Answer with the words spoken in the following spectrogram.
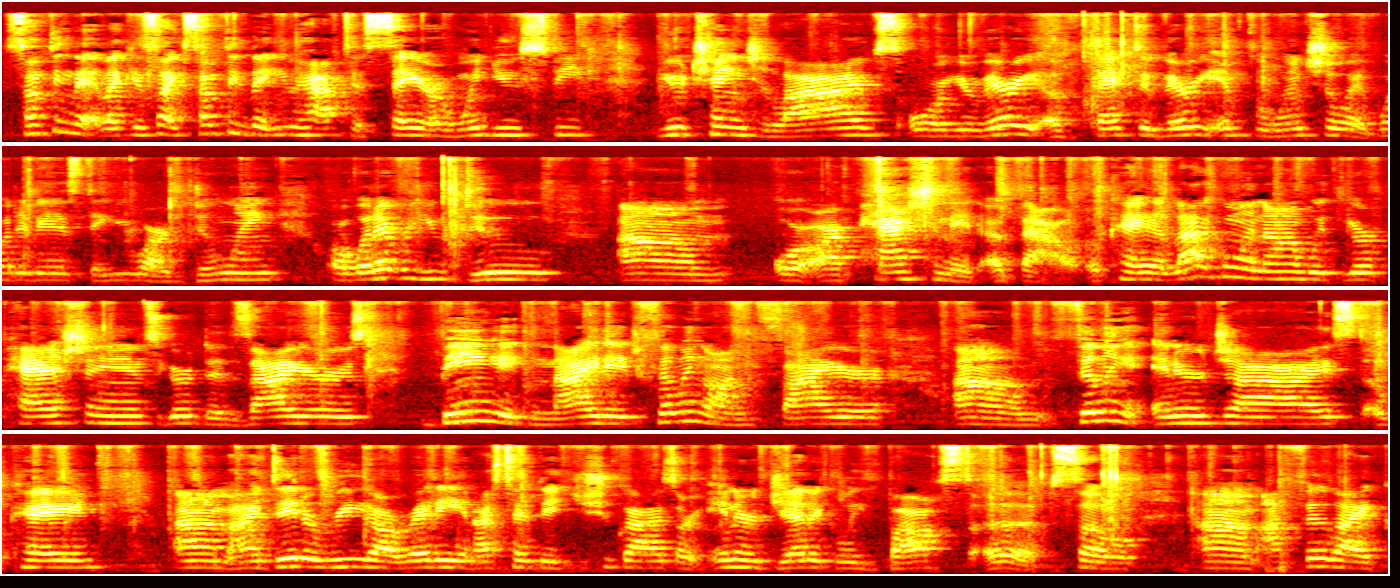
something that like it's like something that you have to say or when you speak you change lives or you're very effective very influential at what it is that you are doing or whatever you do um or are passionate about okay a lot going on with your passions your desires being ignited feeling on fire um, feeling energized. Okay. Um, I did a read already and I said that you guys are energetically bossed up. So um, I feel like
